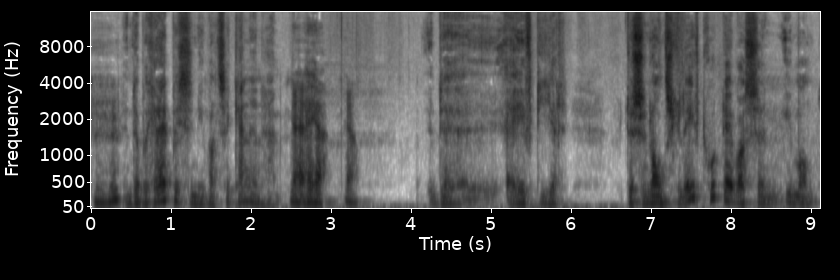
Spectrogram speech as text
Mhm. En dat begrijpen ze niet, want ze kennen hem. Ja, ja, ja. De, hij heeft hier tussen ons geleefd. Goed, hij was een, iemand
